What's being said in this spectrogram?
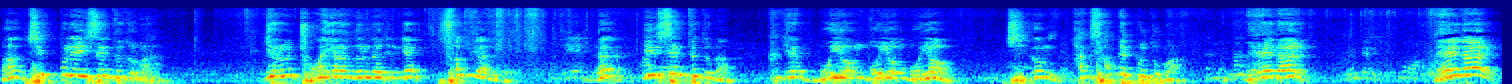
어? 10분의 1센트 들어와. 여러분 좋아요 눌러주는 게 선비하는 거예요. 어? 1센트 들어와. 그게 모여 모여 모여 지금 한 300불 들어와. 매달 매달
